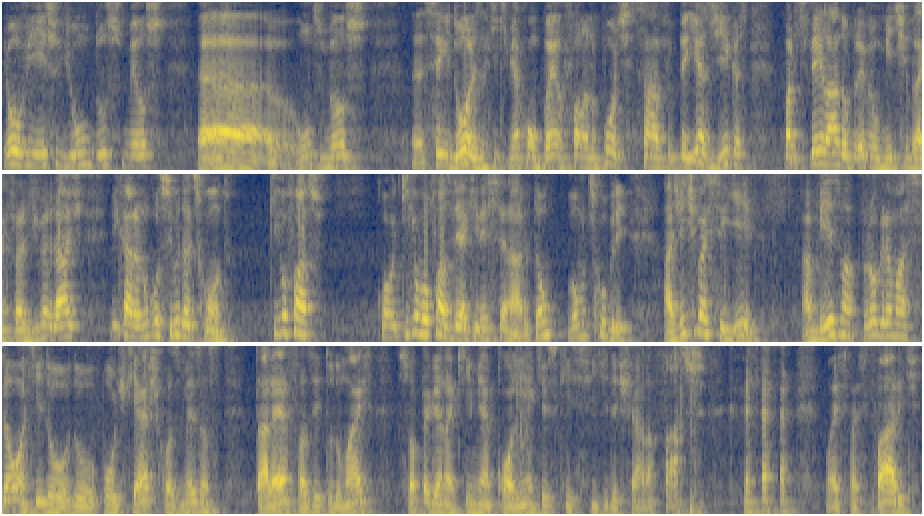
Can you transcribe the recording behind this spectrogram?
eu ouvi isso de um dos meus, uh, um dos meus é, seguidores aqui que me acompanham falando, pô, Saf, eu peguei as dicas, participei lá do Prêmio Meeting Black Friday de verdade e, cara, eu não consigo dar desconto. O que, que eu faço? O que, que eu vou fazer aqui nesse cenário? Então, vamos descobrir. A gente vai seguir a mesma programação aqui do, do podcast, com as mesmas tarefas e tudo mais, só pegando aqui minha colinha que eu esqueci de deixar ela fácil, mas faz parte.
